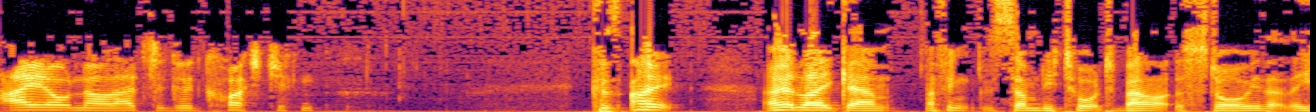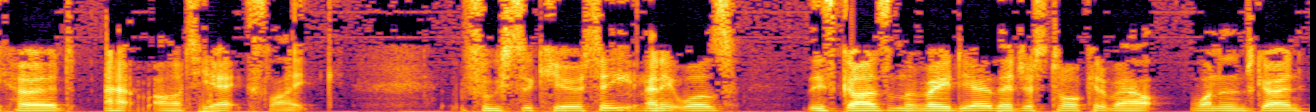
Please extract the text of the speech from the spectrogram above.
I don't know. That's a good question. Because I, I heard like um, I think somebody talked about a story that they heard at RTX like through security, Mhm. and it was these guys on the radio. They're just talking about one of them's going.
